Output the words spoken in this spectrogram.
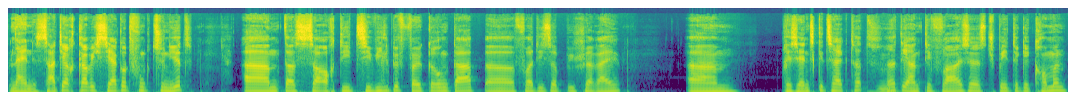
Nein, es hat ja auch, glaube ich, sehr gut funktioniert ähm, dass auch die Zivilbevölkerung da äh, vor dieser Bücherei ähm, Präsenz gezeigt hat. Mhm. Ja, die Antifa ist erst später gekommen.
